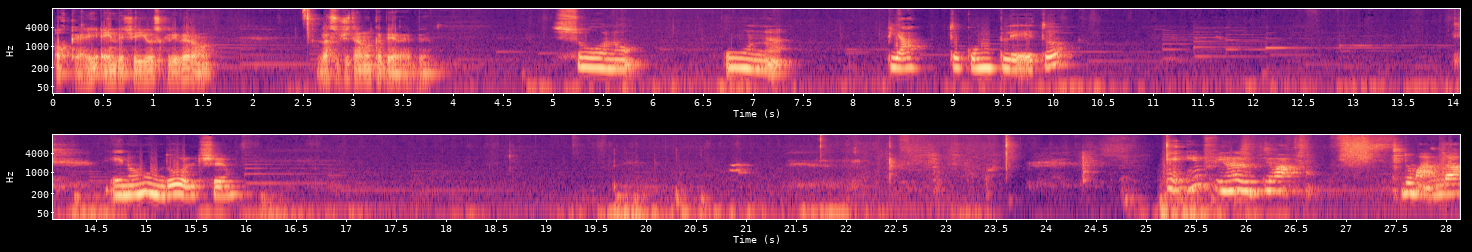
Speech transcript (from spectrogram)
Ok, e invece io scriverò la società non capirebbe. Sono un piatto completo e non un dolce. E infine l'ultima domanda.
